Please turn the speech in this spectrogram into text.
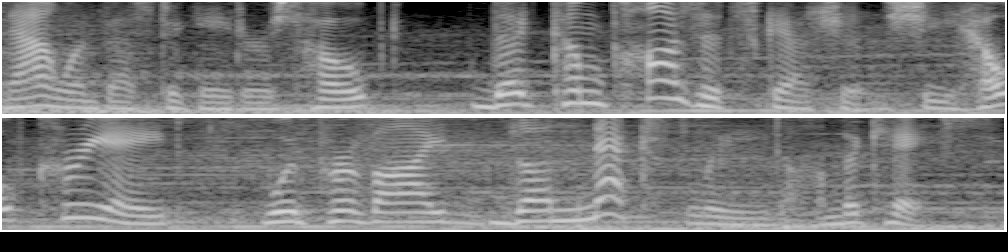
Now investigators hoped that composite sketches she helped create would provide the next lead on the case.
